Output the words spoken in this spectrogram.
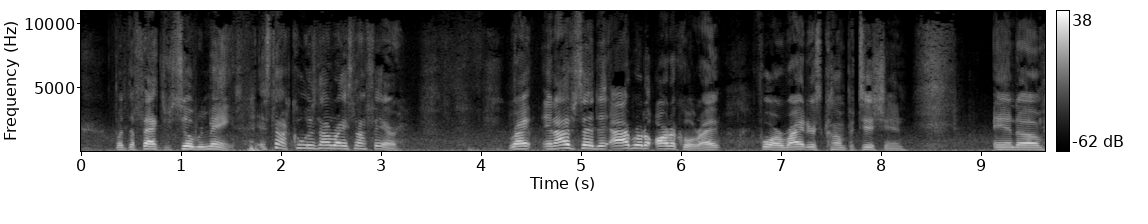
but the fact still remains. It's not cool. It's not right. It's not fair. Right? And I've said that I wrote an article right for a writers competition, and um,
